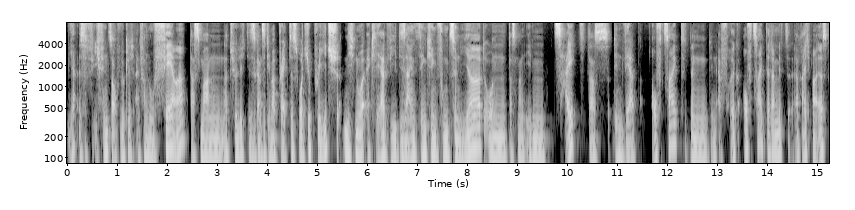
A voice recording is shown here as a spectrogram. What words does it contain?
Ja, es, ich finde es auch wirklich einfach nur fair, dass man natürlich dieses ganze Thema Practice what you preach nicht nur erklärt, wie Design Thinking funktioniert und dass man eben zeigt, dass den Wert aufzeigt, den, den Erfolg aufzeigt, der damit erreichbar ist.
